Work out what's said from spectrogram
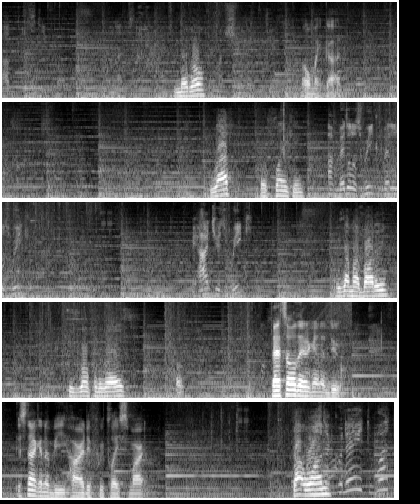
Up to steamroll. That's it. Middle. Oh my god. Left. They're flanking. Ah, middle is weak. Middle is weak. Behind you is weak. He's on my body. He's going for the res. That's all they're gonna do. It's not gonna be hard if we play smart. Got one. The grenade. What?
